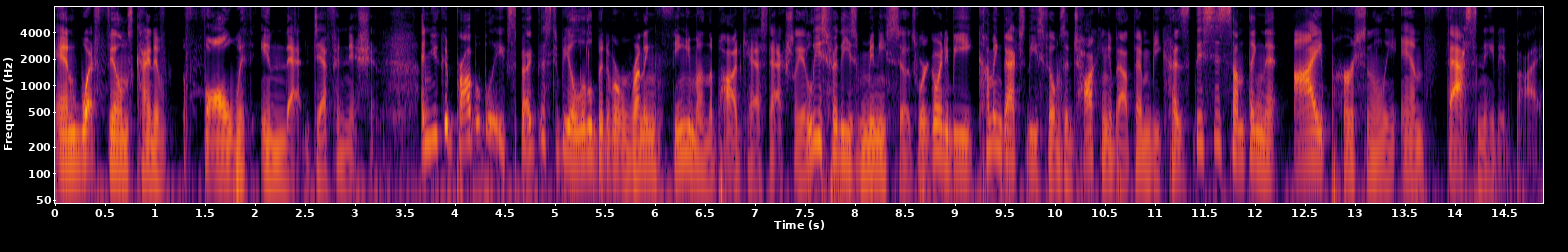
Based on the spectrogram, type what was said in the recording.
and what films kind of fall within that definition. And you could probably expect this to be a little bit of a running theme on the podcast, actually, at least for these minisodes. We're going to be coming back to these films and talking about them because this is something that I personally am fascinated by.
